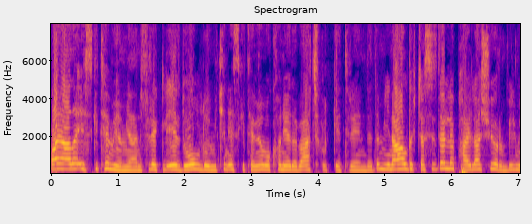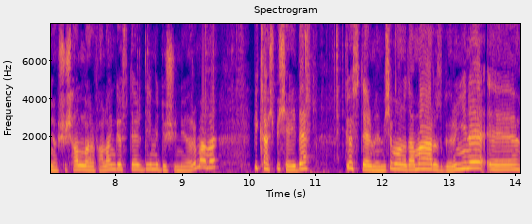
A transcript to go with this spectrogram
Bayağı da eskitemiyorum yani sürekli evde olduğum için eskitemiyorum. O konuya da bir açıklık getireyim dedim. Yine aldıkça sizlerle paylaşıyorum. Bilmiyorum şu şalları falan gösterdiğimi düşünüyorum ama birkaç bir şey de göstermemişim. Onu da maruz görün. Yine e,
